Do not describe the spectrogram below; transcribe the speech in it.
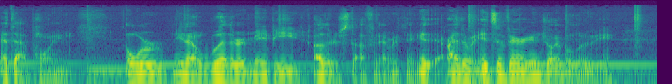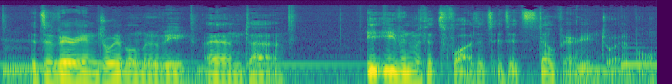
at that point or you know whether it may be other stuff and everything. It, either way it's a very enjoyable movie. It's a very enjoyable movie and uh, it, even with its flaws it's, it's it's still very enjoyable.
